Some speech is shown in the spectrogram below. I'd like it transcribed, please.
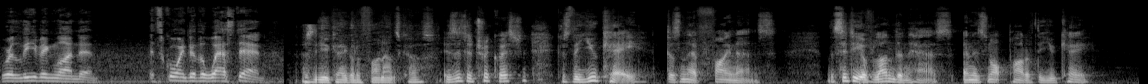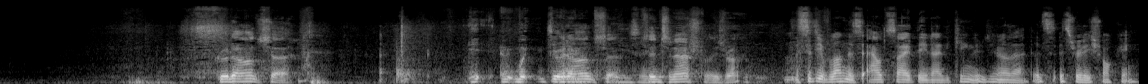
we're leaving London. It's going to the West End. Has the UK got a finance curse? Is it a trick question? Because the UK doesn't have finance. The City of London has, and it's not part of the UK. Good answer. He- I mean, what- do you Good answer. he's It's international, he's right. The City of London is outside the United Kingdom. Do you know that? It's, it's really shocking.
